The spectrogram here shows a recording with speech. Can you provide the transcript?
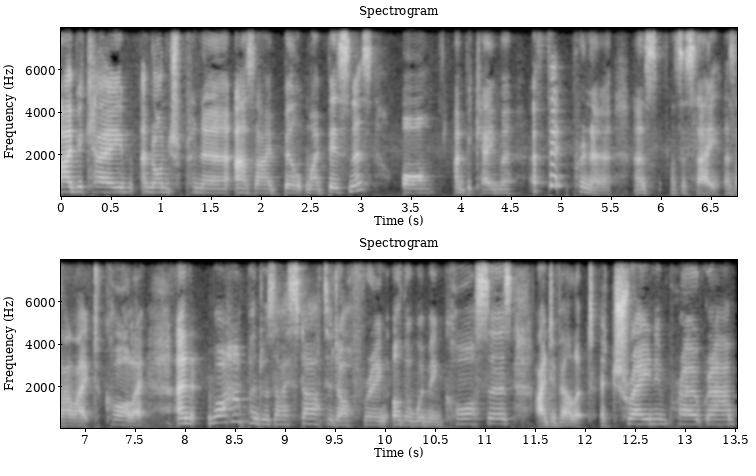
I became an entrepreneur as I built my business, or I became a, a fitpreneur, as, as I say, as I like to call it. And what happened was I started offering other women courses, I developed a training program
